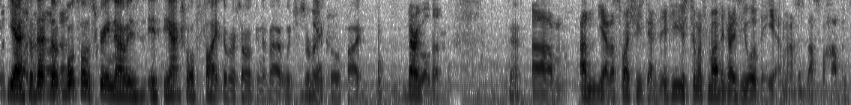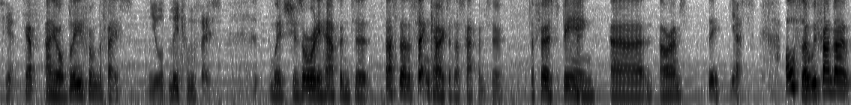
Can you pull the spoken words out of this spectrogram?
with Yeah, so that, what's on screen now is is the actual fight that we're talking about, which was a really Yeah. cool fight. very well done. Yeah. Um, and yeah, that's why she's getting. If you use too much murder, guys, you overheat, and that's that's what happens here. Yep, and you'll bleed from the face, You'll bleed from the face. which has already happened to. That's the, the second character that's happened to. The first being uh, RMC. Yes, Also, we found out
